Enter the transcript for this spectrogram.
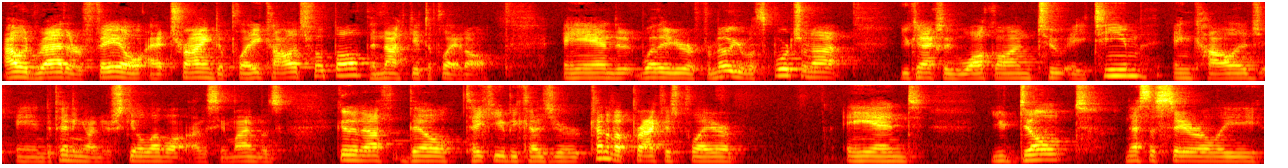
I would rather fail at trying to play college football than not get to play at all. And whether you're familiar with sports or not, you can actually walk on to a team in college, and depending on your skill level, obviously mine was good enough, they'll take you because you're kind of a practice player and you don't necessarily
